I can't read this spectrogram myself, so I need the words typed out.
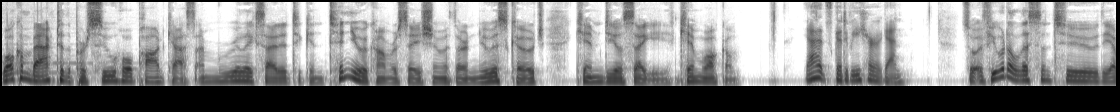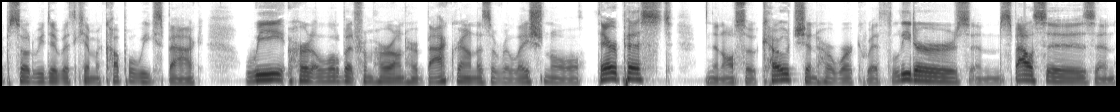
Welcome back to the Pursue Whole podcast. I'm really excited to continue a conversation with our newest coach, Kim Diosegi. Kim, welcome yeah, it's good to be here again. So, if you would have listened to the episode we did with Kim a couple weeks back, we heard a little bit from her on her background as a relational therapist and then also coach and her work with leaders and spouses and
